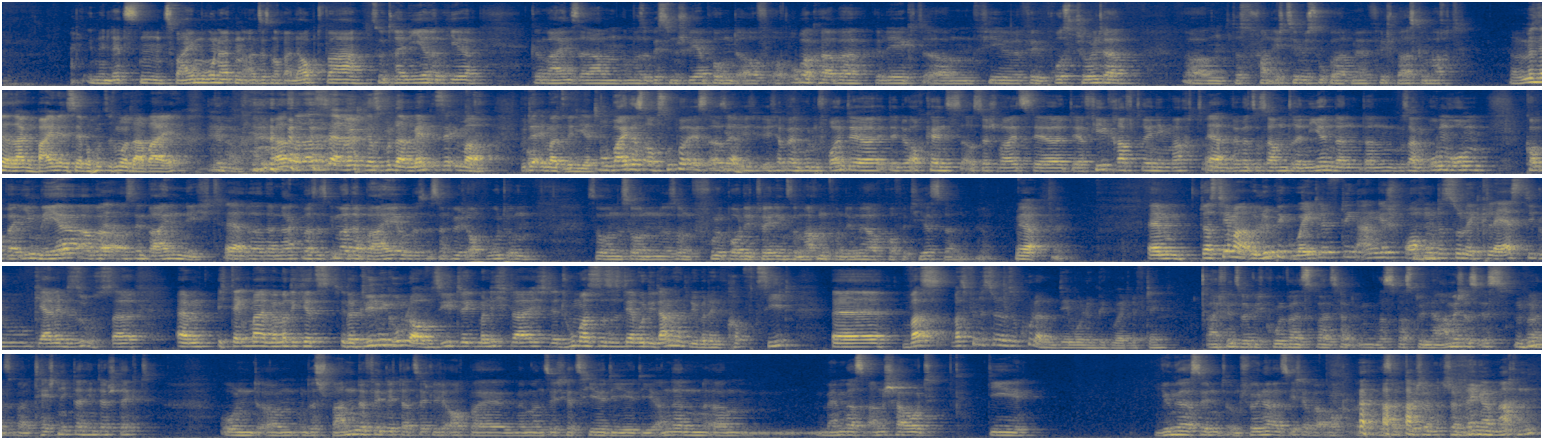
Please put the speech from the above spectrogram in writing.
in den letzten zwei Monaten, als es noch erlaubt war zu trainieren, hier gemeinsam haben wir so ein bisschen Schwerpunkt auf, auf Oberkörper gelegt, ähm, viel, viel Brust, Schulter. Ähm, das fand ich ziemlich super, hat mir viel Spaß gemacht. Wir müssen ja sagen, Beine ist ja bei uns immer dabei. Genau. Also das ist ja wirklich, das Fundament ist ja immer, wird ja immer trainiert. Wobei das auch super ist, also ja. ich, ich habe ja einen guten Freund, der, den du auch kennst aus der Schweiz, der, der viel Krafttraining macht. Ja. Und wenn wir zusammen trainieren, dann, dann muss ich sagen, obenrum kommt bei ihm mehr, aber ja. aus den Beinen nicht. Ja. Da, da, merkt man, es ist immer dabei und das ist natürlich auch gut, um so ein, so ein, so ein Full-Body-Training zu machen, von dem du auch profitierst dann. Ja. ja. Ähm, du hast Thema Olympic Weightlifting angesprochen. Mhm. Das ist so eine Class, die du gerne besuchst. Äh, ähm, ich denke mal, wenn man dich jetzt in der Klinik rumlaufen sieht, denkt man nicht gleich, der Thomas, das ist der, wo die Langhantel über den Kopf zieht. Äh, was, was findest du denn so cool an dem Olympic Weightlifting? Ah, ich finde es wirklich cool, weil es halt was, was Dynamisches ist, mhm. weil Technik dahinter steckt. Und, ähm, und das Spannende finde ich tatsächlich auch bei, wenn man sich jetzt hier die, die anderen ähm, Members anschaut, die jünger sind und schöner als ich, aber auch äh, das natürlich schon, schon länger machen.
